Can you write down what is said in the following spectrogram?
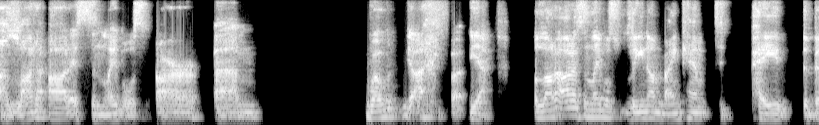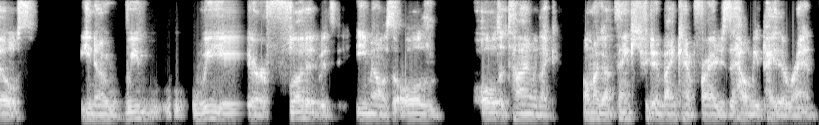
a lot of artists and labels are, um, well, yeah, a lot of artists and labels lean on Bandcamp to pay the bills. You know, we we are flooded with emails all all the time with like, oh my God, thank you for doing Bandcamp Fridays to help me pay the rent,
